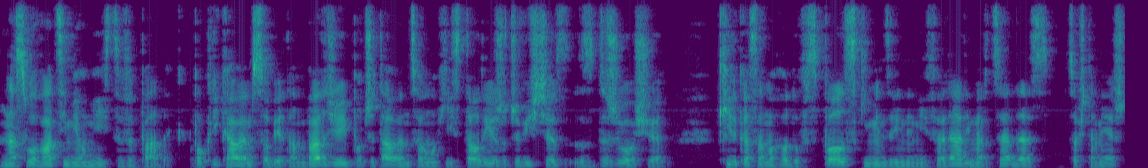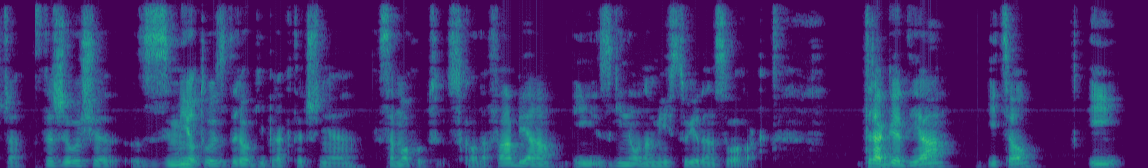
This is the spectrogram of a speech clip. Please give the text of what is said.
na Słowacji miał miejsce wypadek. Poklikałem sobie tam bardziej, poczytałem całą historię. Rzeczywiście z- zdarzyło się kilka samochodów z Polski, m.in. Ferrari, Mercedes, coś tam jeszcze. Zdarzyły się, zmiotły z drogi praktycznie samochód Skoda Fabia i zginął na miejscu jeden Słowak. Tragedia i co? I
